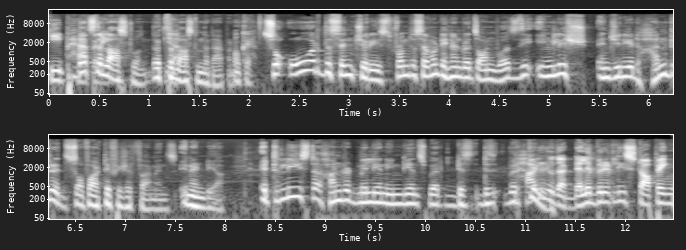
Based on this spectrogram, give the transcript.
keep happening That's the last one. That's the last one that happened. Okay. So over the centuries, from the 1700s onwards, the English engineered hundreds of artificial famines in India. At least a hundred million Indians were dis- dis- were how killed. you do that deliberately stopping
